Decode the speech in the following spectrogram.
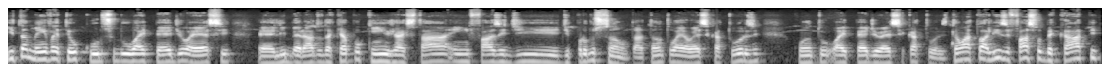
e também vai ter o curso do iPad OS é, liberado daqui a pouquinho, já está em fase de, de produção, tá? Tanto o iOS 14 quanto o iPad OS 14. Então atualize, faça o backup.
